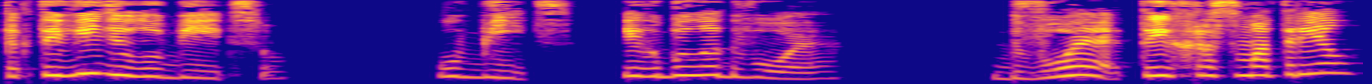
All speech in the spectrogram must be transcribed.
Так ты видел убийцу? Убийц. Их было двое. Двое? Ты их рассмотрел?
